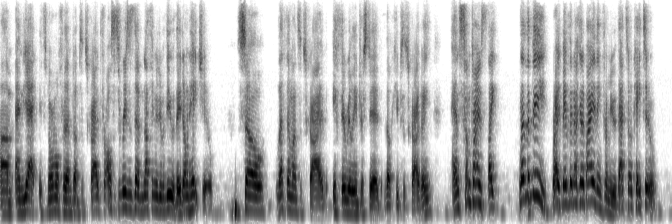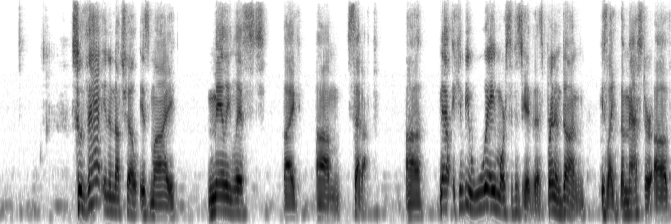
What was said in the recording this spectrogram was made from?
Um, and yet it's normal for them to unsubscribe for all sorts of reasons that have nothing to do with you. They don't hate you. So let them unsubscribe. If they're really interested, they'll keep subscribing. And sometimes, like, let them be, right? Maybe they're not going to buy anything from you. That's okay too. So that, in a nutshell, is my mailing list like um, setup. Uh, now it can be way more sophisticated than this. Brennan Dunn is like the master of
